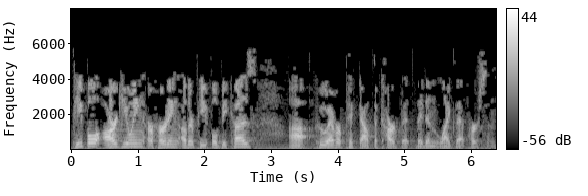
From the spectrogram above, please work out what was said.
People arguing or hurting other people because uh, whoever picked out the carpet, they didn't like that person.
